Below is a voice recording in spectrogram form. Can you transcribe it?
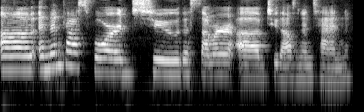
Um, and then fast forward to the summer of 2010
